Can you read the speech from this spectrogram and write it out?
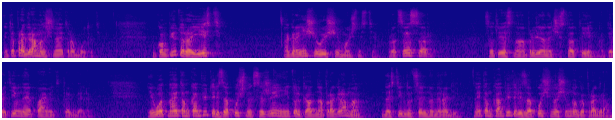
Эта программа начинает работать. У компьютера есть ограничивающие мощности. Процессор, соответственно, определенной частоты, оперативная память и так далее. И вот на этом компьютере запущена, к сожалению, не только одна программа достигнуть цель номер один. На этом компьютере запущено очень много программ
